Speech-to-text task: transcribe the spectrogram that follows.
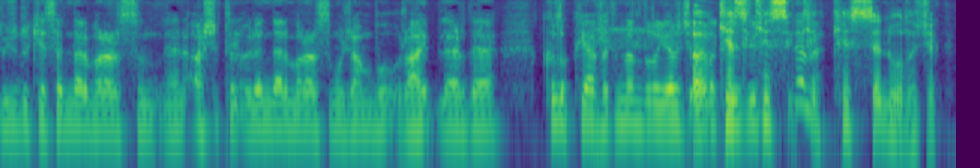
Vücudu kesenler mi ararsın? Yani açlıktan ölenler mi ararsın hocam bu rahiplerde? Kılık kıyafetinden dolayı yarıcı olarak kes, kes, kes, kesse ne olacak?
